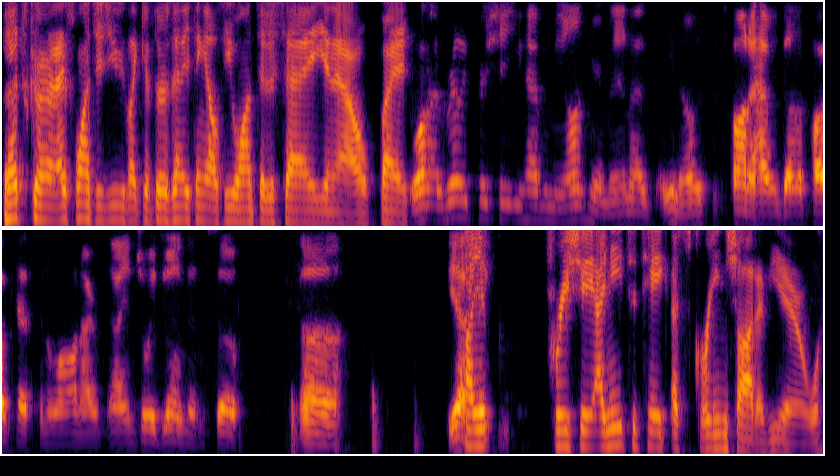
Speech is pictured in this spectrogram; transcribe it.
That's good. I just wanted you like if there's anything else you wanted to say, you know. But well, I really appreciate you having me on here, man. I you know this is fun. I haven't done a podcast in a while, and I I enjoy doing them. So, uh, yeah. I appreciate. I need to take a screenshot of you.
